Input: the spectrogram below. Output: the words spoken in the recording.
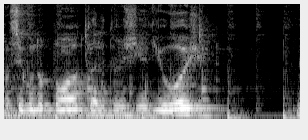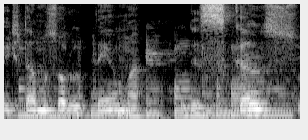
No segundo ponto da liturgia de hoje, meditamos sobre o tema do descanso,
